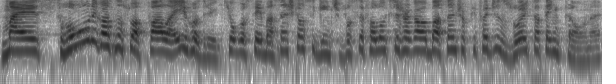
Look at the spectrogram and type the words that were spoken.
Mas rolou um negócio na sua fala aí, Rodrigo, que eu gostei bastante, que é o seguinte: você falou que você jogava bastante o FIFA 18 até então, né?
